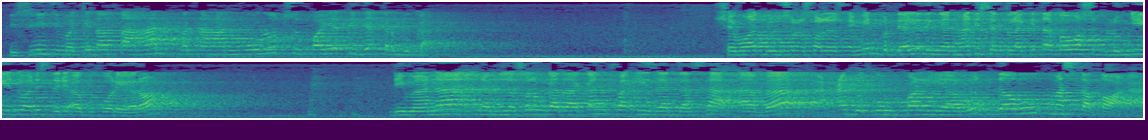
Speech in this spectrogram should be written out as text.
Di sini cuma kita tahan menahan mulut supaya tidak terbuka. Syekh Muhammad bin Shalih Al berdalil dengan hadis yang telah kita bawa sebelumnya itu hadis dari Abu Hurairah di mana Nabi SAW katakan fa iza tasa'aba ahadukum falyaruddahu mastata'a.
